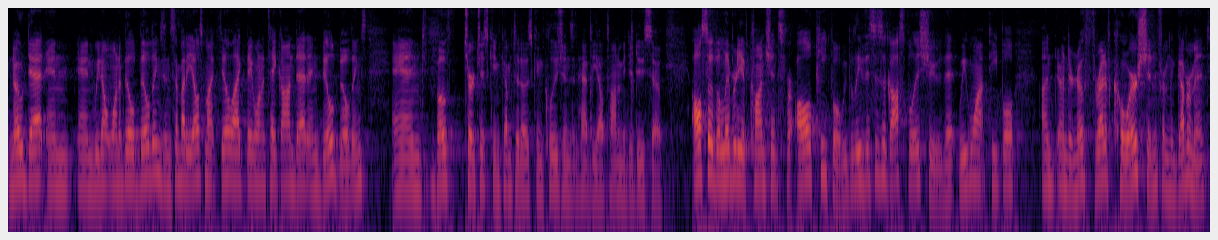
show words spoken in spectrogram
no debt and, and we don't want to build buildings, and somebody else might feel like they want to take on debt and build buildings. And both churches can come to those conclusions and have the autonomy to do so. Also, the liberty of conscience for all people. We believe this is a gospel issue, that we want people under, under no threat of coercion from the government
